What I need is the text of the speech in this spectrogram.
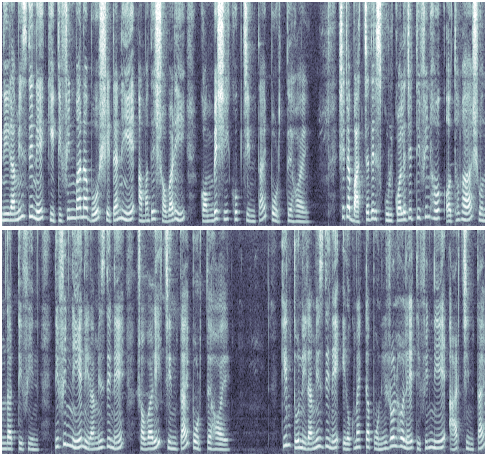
নিরামিষ দিনে কী টিফিন বানাবো সেটা নিয়ে আমাদের সবারই কম বেশি খুব চিন্তায় পড়তে হয়। সেটা বাচ্চাদের স্কুল কলেজের টিফিন হোক অথবা সন্ধ্যার টিফিন। টিফিন নিয়ে নিরামিষ দিনে সবারই চিন্তায় পড়তে হয়। কিন্তু নিরামিষ দিনে এরকম একটা পনির রোল হলে টিফিন নিয়ে আর চিন্তায়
